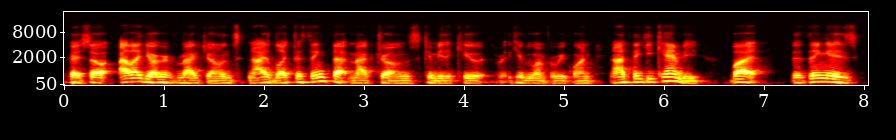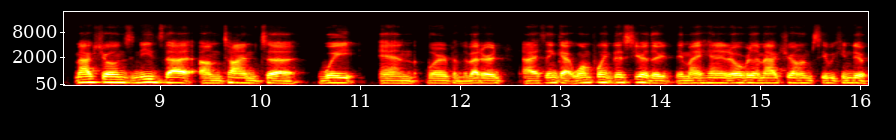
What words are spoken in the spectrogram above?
Okay, so I like the argument for Mac Jones, and I'd like to think that Mac Jones can be the Q QB one for Week One, and I think he can be. But the thing is, Mac Jones needs that um time to wait and learn from the veteran. And I think at one point this year, they, they might hand it over to Mac Jones, see what we can do.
